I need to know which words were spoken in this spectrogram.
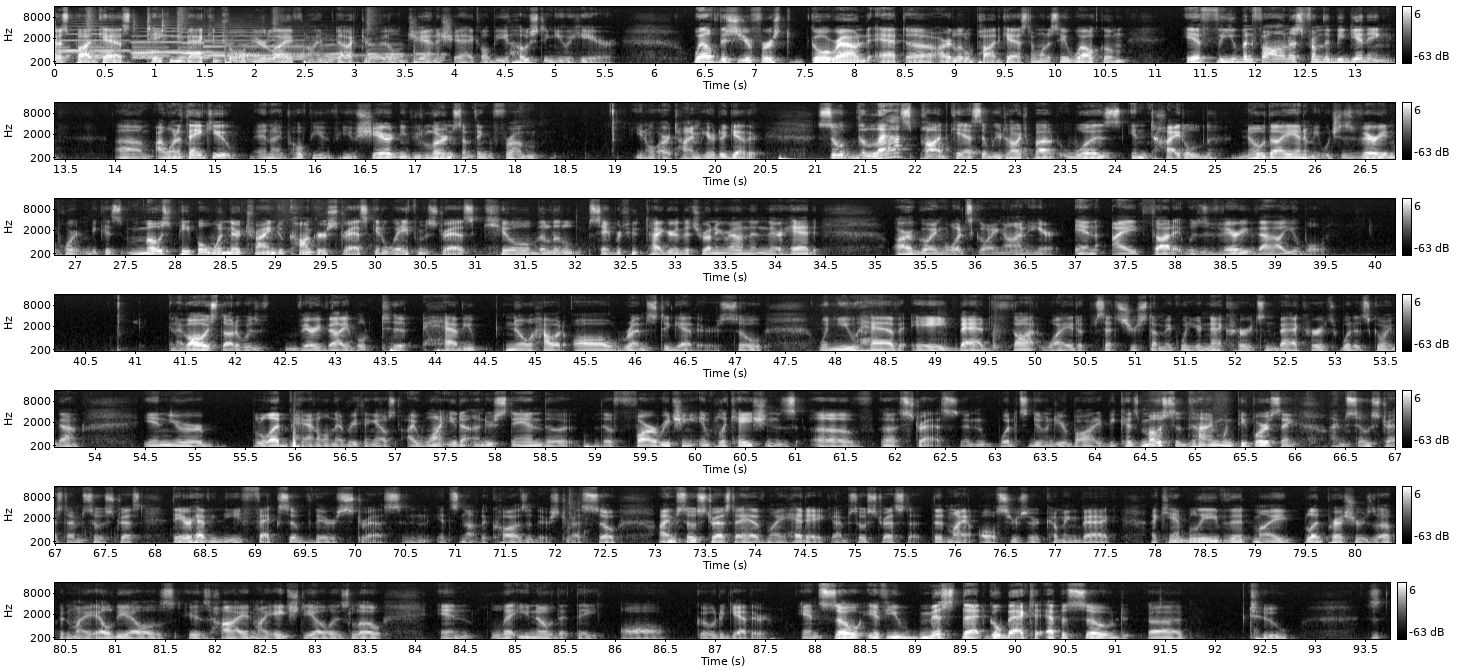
Stress podcast, Taking Back Control of Your Life. I'm Dr. Bill Janishak. I'll be hosting you here. Well, if this is your first go around at uh, our little podcast, I want to say welcome. If you've been following us from the beginning, um, I want to thank you, and I hope you've you've shared and you've learned something from you know our time here together. So the last podcast that we talked about was entitled Know Thy Enemy, which is very important because most people when they're trying to conquer stress, get away from stress, kill the little saber-toothed tiger that's running around in their head are going what's going on here. And I thought it was very valuable. And I've always thought it was very valuable to have you know how it all runs together. So when you have a bad thought, why it upsets your stomach, when your neck hurts and back hurts, what it's going down in your blood panel and everything else. I want you to understand the the far-reaching implications of uh, stress and what it's doing to your body. Because most of the time, when people are saying, "I'm so stressed, I'm so stressed," they are having the effects of their stress, and it's not the cause of their stress. So, I'm so stressed, I have my headache. I'm so stressed that, that my ulcers are coming back. I can't believe that my blood pressure is up and my LDL is, is high and my HDL is low, and let you know that they all go together. And so, if you missed that, go back to episode uh, two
